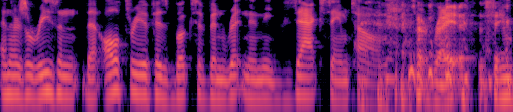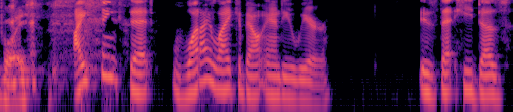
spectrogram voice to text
and there's a reason that all three of his books have been written in the exact same tone. right, same voice. I think that what I like about Andy Weir is that he does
